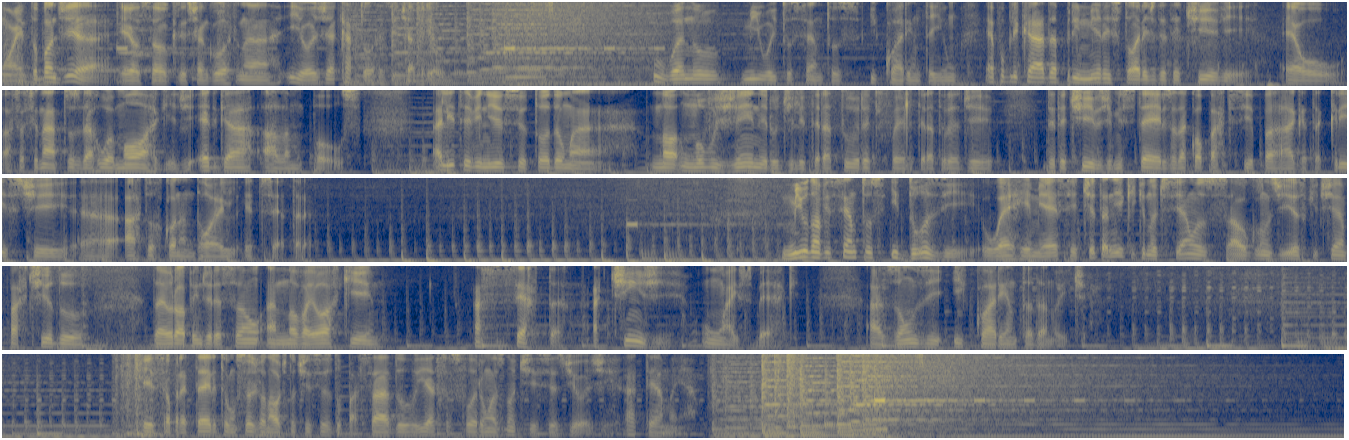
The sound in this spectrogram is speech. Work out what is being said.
Muito bom dia, eu sou Christian Gurtner e hoje é 14 de abril. O ano 1841 é publicada a primeira história de detetive. É o Assassinatos da Rua Morgue, de Edgar Allan Poe. Ali teve início toda uma um novo gênero de literatura, que foi a literatura de detetives, de mistérios, da qual participa Agatha Christie, uh, Arthur Conan Doyle, etc. 1912, o RMS Titanic, que noticiamos há alguns dias que tinha partido da Europa em direção a Nova York, acerta, atinge um iceberg às 11h40 da noite. Esse é o Pretérito, um seu jornal de notícias do passado, e essas foram as notícias de hoje. Até amanhã.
